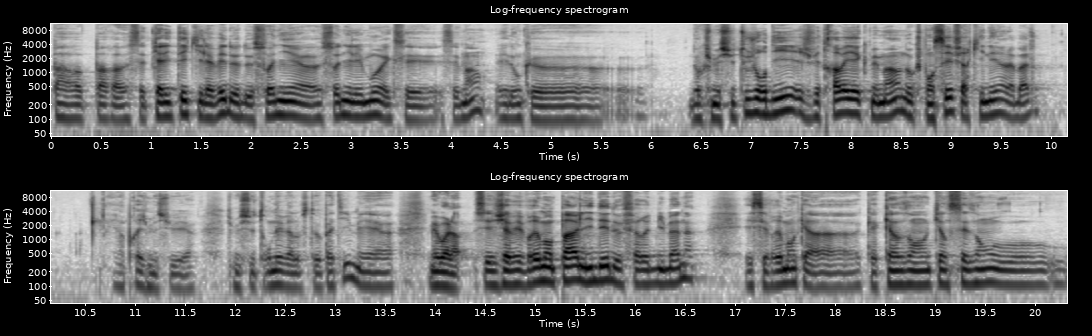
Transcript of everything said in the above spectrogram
par, par cette qualité qu'il avait de, soigner, soigner les mots avec ses, mains. Et donc Donc je me suis toujours dit, je vais travailler avec mes mains. Donc je pensais faire kiné à la base. Et après, je me suis, je me suis tourné vers l'ostéopathie. Mais, euh, mais voilà, j'avais vraiment pas l'idée de faire rugbyman. Et c'est vraiment qu'à 15 ans, 15-16 ans, ou,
